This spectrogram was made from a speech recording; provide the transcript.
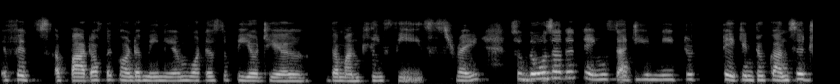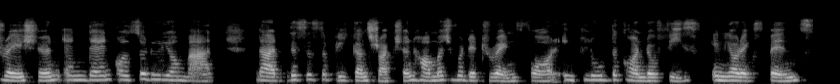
If it's a part of the condominium, what is the POTL, the monthly fees, right? So those are the things that you need to take into consideration and then also do your math that this is the pre-construction how much would it rent for include the condo fees in your expense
